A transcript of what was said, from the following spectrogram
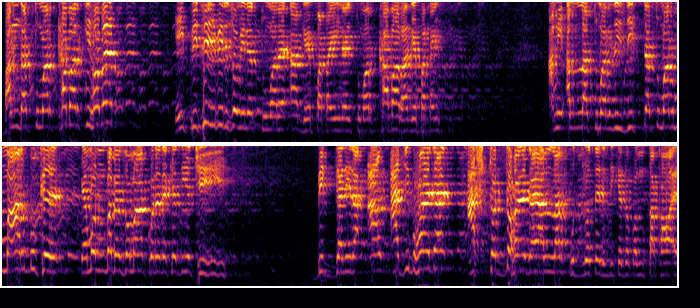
বান্দা, তোমার খাবার কি হবে? এই পৃথিবীর জমিনে তোমারে আগে পাঠাই নাই, তোমার খাবার আগে পাঠাইছি। আমি আল্লাহ তোমার রিজিকটা তোমার মার বুকে এমন ভাবে জমা করে রেখে দিয়েছি। বিজ্ঞানীরা আজীব হয়ে যায়, আশ্চর্য হয়ে যায় আল্লাহর কুদরতের দিকে যখন তাকায়।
